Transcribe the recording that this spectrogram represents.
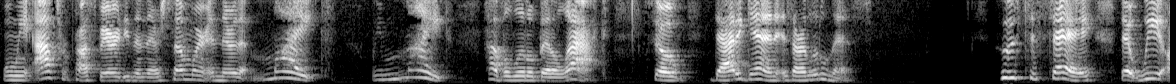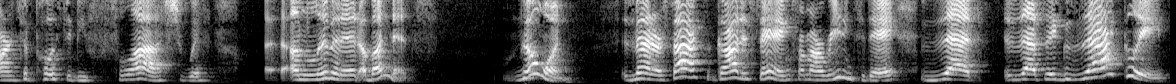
when we ask for prosperity then there's somewhere in there that might we might have a little bit of lack. So, that again is our littleness. Who's to say that we aren't supposed to be flush with unlimited abundance? No one. As a matter of fact, God is saying from our reading today that that's exactly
